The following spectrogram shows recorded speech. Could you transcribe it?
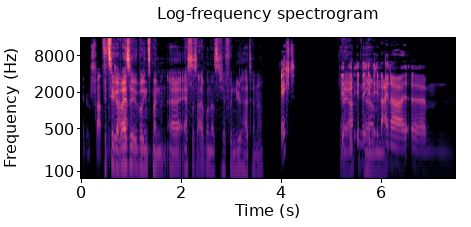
Mit einem schwarzen Witzigerweise übrigens mein äh, erstes Album, das ich auf Vinyl hatte, ne? Cover. Echt? In, Ja, ja, in, in, in, in ähm, einer ähm,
